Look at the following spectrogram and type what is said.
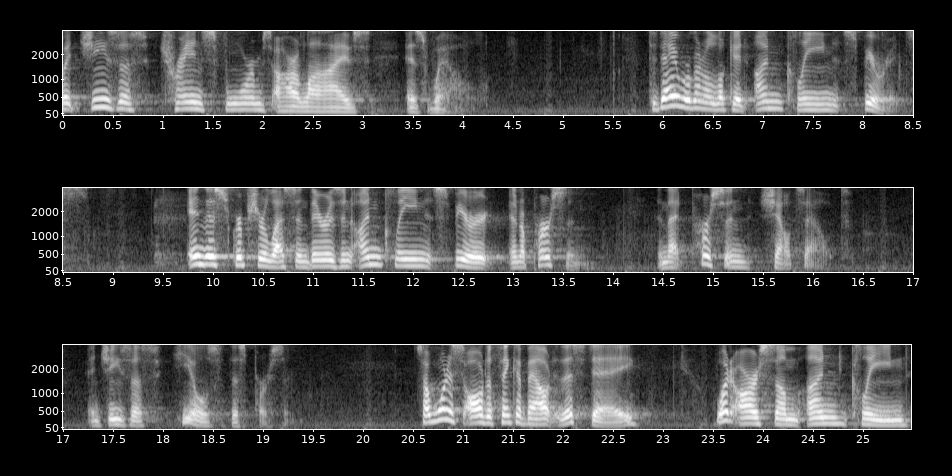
but Jesus transforms our lives as well. Today we're going to look at unclean spirits. In this scripture lesson, there is an unclean spirit in a person, and that person shouts out, and Jesus heals this person. So I want us all to think about this day what are some unclean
